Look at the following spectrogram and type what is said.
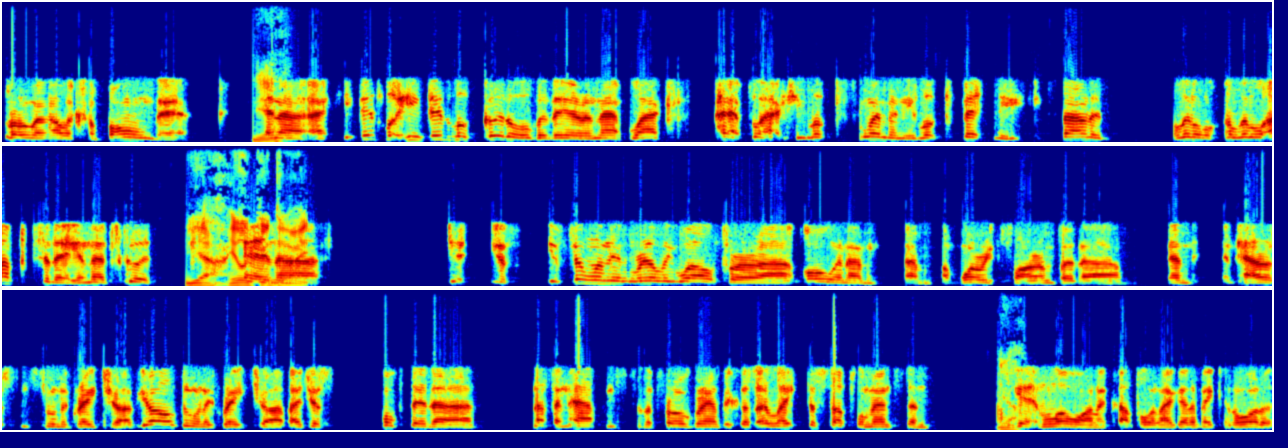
throw Alex a bone there. Yeah. And uh, he did look, he did look good over there in that black hat black. He looked slim and he looked fit and he, sounded a little a little up today, and that's good. Yeah, he looked and, good tonight. Uh, you, you're, you're filling in really well for uh, Owen. I'm, I'm I'm worried for him, but um, and and Harrison's doing a great job. You're all doing a great job. I just hope that uh, nothing happens to the program because I like the supplements and I'm Yeah. getting low on a couple and I got to make an order.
